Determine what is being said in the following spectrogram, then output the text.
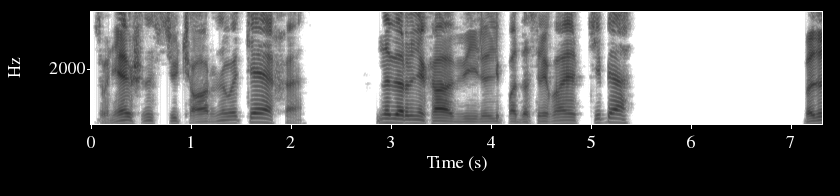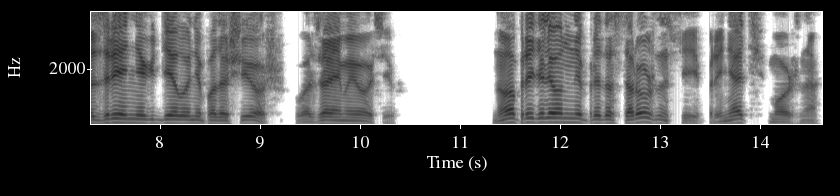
с внешностью черного теха. Наверняка Вилли подозревает тебя. Подозрение к делу не подошьешь, уважаемый Осип. Но определенные предосторожности принять можно.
